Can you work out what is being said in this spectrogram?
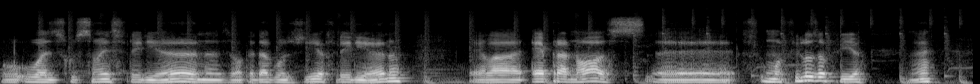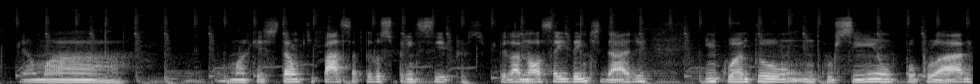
ou, ou, as discussões freirianas, ou a pedagogia freiriana, ela é para nós é, uma filosofia, né? É uma, uma questão que passa pelos princípios, pela nossa identidade enquanto um cursinho popular,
